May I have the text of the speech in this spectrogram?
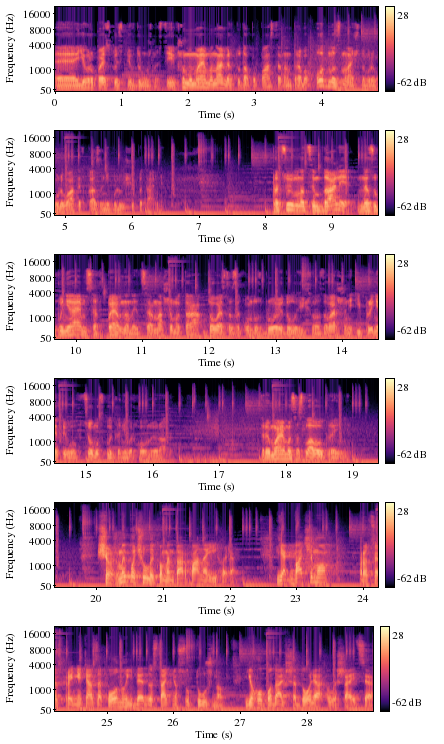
е, європейської співдружності. Якщо ми маємо намір туди попасти, нам треба однозначно врегулювати вказані болючі питання. Працюємо над цим далі, не зупиняємося. Впевнений, це наша мета довести закон до зброї до логічного завершення і прийняти його в цьому скликанні Верховної Ради. Тримаємося, слава Україні! Що ж, ми почули коментар пана Ігоря. Як бачимо, процес прийняття закону йде достатньо сутужно. Його подальша доля лишається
